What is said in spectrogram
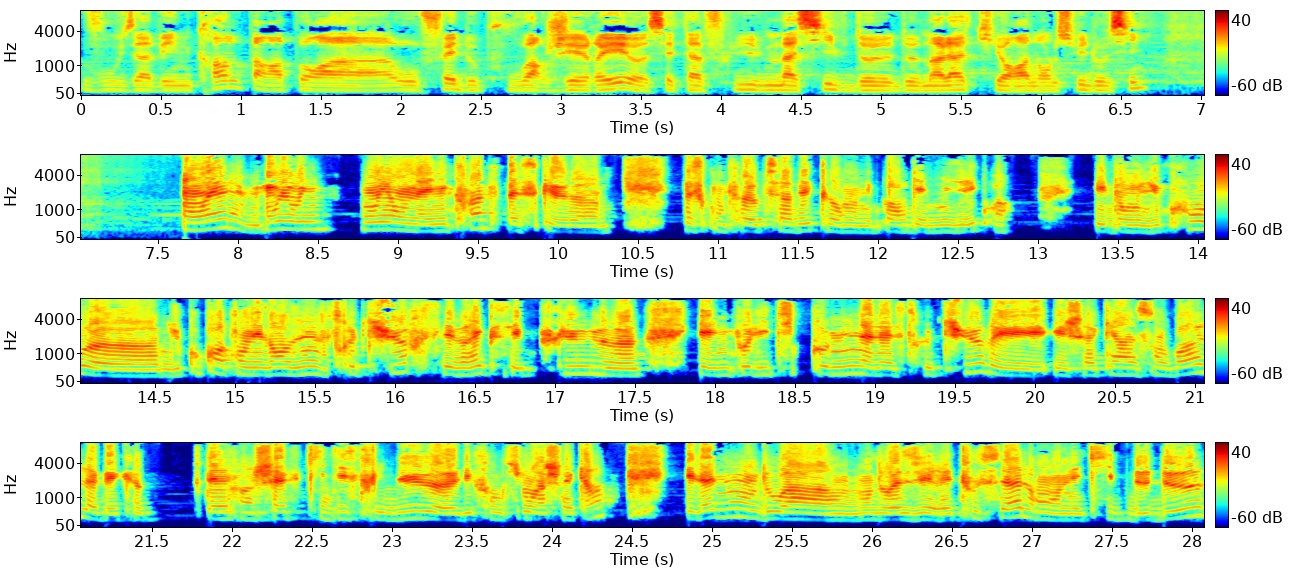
Vous avez une crainte par rapport à, au fait de pouvoir gérer euh, cet afflux massif de, de malades qu'il y aura dans le sud aussi? Oui, oui, oui. On a une crainte parce que parce qu'on peut observer qu'on n'est pas organisé, quoi. Et donc du coup, euh, du coup, quand on est dans une structure, c'est vrai que c'est plus, euh, il y a une politique commune à la structure et, et chacun a son rôle avec peut-être un chef qui distribue euh, les fonctions à chacun. Et là, nous, on doit on doit se gérer tout seul en équipe de deux,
